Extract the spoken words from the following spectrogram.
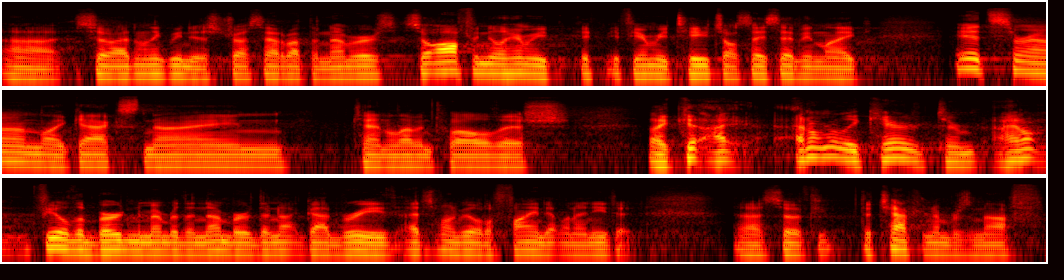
uh, so I don't think we need to stress out about the numbers. So often you'll hear me, if, if you hear me teach, I'll say something like, it's around like Acts 9, 10, 11, 12 ish. Like, I, I don't really care to, I don't feel the burden to remember the number. They're not God breathed. I just want to be able to find it when I need it. Uh, so if you, the chapter number is enough.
